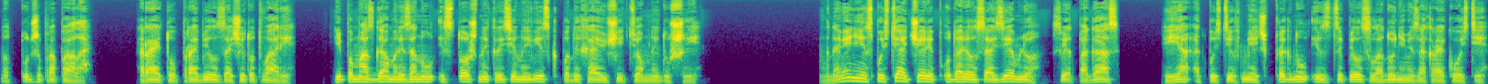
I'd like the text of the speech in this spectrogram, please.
но тут же пропала. Райту пробил защиту твари, и по мозгам резанул истошный крысиный виск подыхающей темной души. Мгновение спустя череп ударился о землю, свет погас, и я, отпустив меч, прыгнул и зацепился ладонями за край кости.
